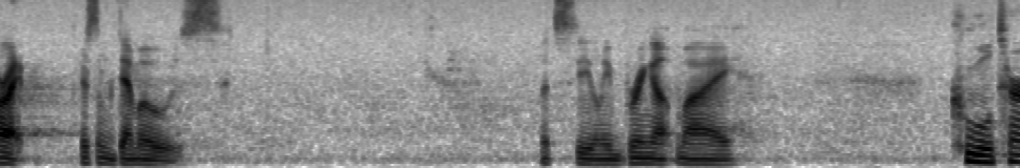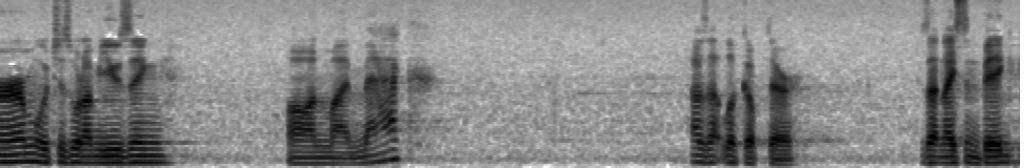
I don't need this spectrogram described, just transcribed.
All right, here's some demos. Let's see, let me bring up my CoolTerm, which is what I'm using on my Mac. How's that look up there? Is that nice and big?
